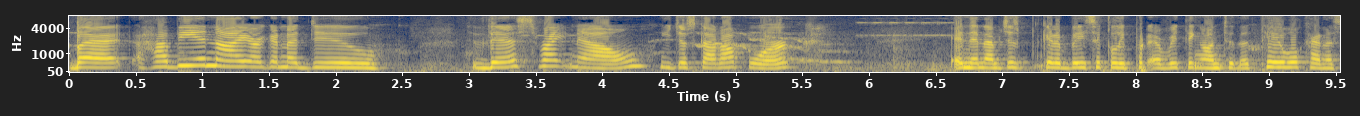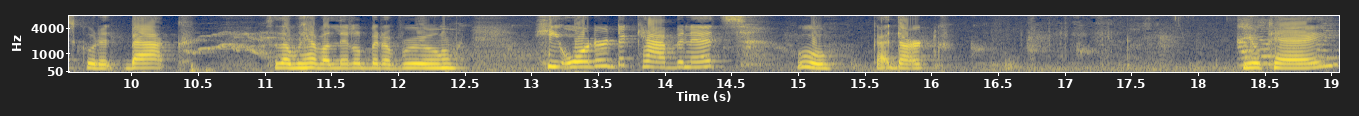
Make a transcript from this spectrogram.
But hubby and I are gonna do this right now. He just got off work. And then I'm just gonna basically put everything onto the table, kind of scoot it back so that we have a little bit of room. He ordered the cabinets. Ooh, got dark. You okay?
